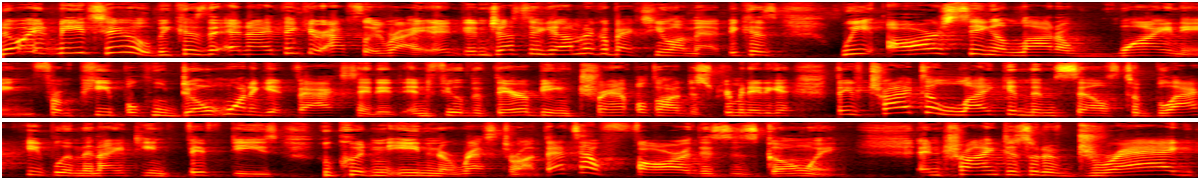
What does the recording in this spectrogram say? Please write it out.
No, it, me too. Because, and I think you're absolutely right. And, and Justin, I'm going to go back to you on that because we are seeing a lot of whining from people who don't want to get vaccinated and feel that they're being trampled on, discriminated against. They've tried to liken themselves to black people in the 1950s who couldn't eat in a restaurant. That's how far this is going, and trying to sort of drag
